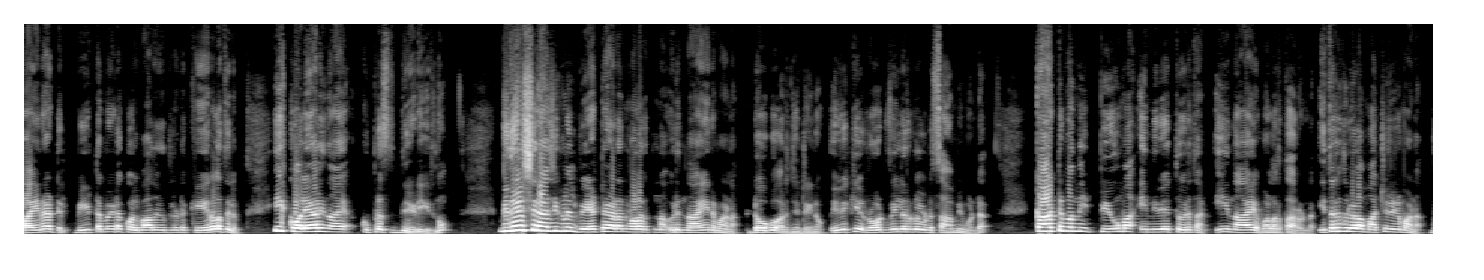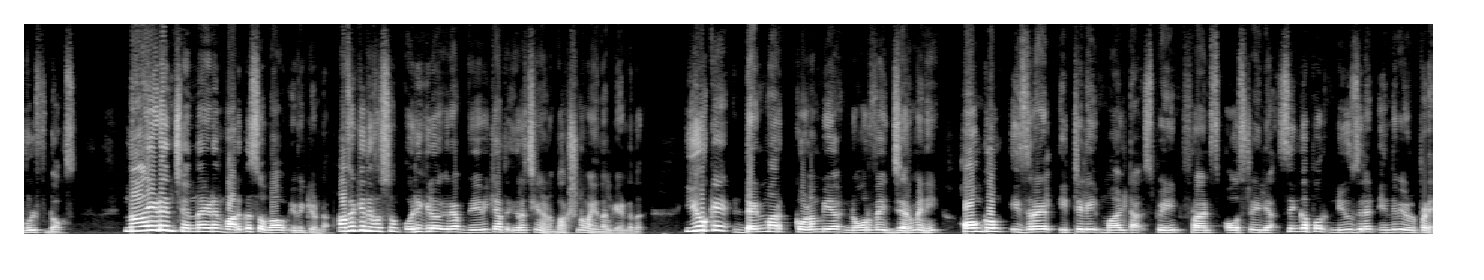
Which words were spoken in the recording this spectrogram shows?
വയനാട്ടിൽ വീട്ടമ്മയുടെ കൊലപാതകത്തിലൂടെ കേരളത്തിലും ഈ കൊലയാളി നായ കുപ്രസിദ്ധി നേടിയിരുന്നു. വിദേശ രാജ്യങ്ങളിൽ വേട്ടയാടാൻ വളർത്തുന്ന ഒരു നായനമാണ് ഡോഗോ അർജന്റീനോ. ഇവയ്ക്ക് റോഡ് വീലറുകളുടെ സാമ്യമുണ്ട്. കാട്ടുപന്നി പ്യൂമ എന്നിവയെ തുരത്താൻ ഈ നായ വളർത്താറുണ്ട്. ഇത്തരത്തിലുള്ള മറ്റൊരിനമാണ് വുൾഫ് ഡോഗ്സ്. നായയുടെയും ചെന്നായുടെയും വർഗ സ്വഭാവം ഇവയ്ക്കുണ്ട്. അവയ്ക്ക് ദിവസം ഒരു കിലോഗ്രാം വേവിക്കാത്ത ഇറച്ചിയാണ് ഭക്ഷണമായി നൽകേണ്ടത്. U K Denmark Colombia Norway Germany Hong Kong Israel Italy Malta Spain France Australia Singapore New Zealand എന്നിവയുൾപ്പെടെ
